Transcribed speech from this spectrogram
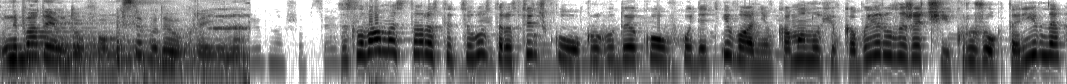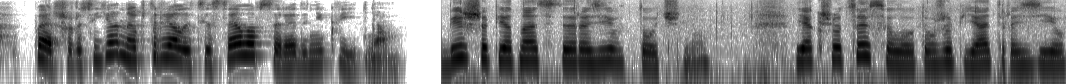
не падаємо духом, все буде Україна. За словами старости цього старостинського округу, до якого входять Іванівка, Манухівка, Бояролежачі, Кружок та Рівне, вперше росіяни обстріляли ці села всередині квітня. Більше 15 разів точно. Якщо це село, то вже 5 разів.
